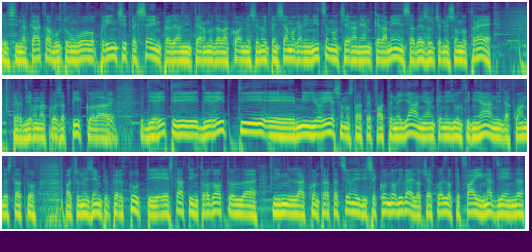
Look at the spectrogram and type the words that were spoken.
Il sindacato ha avuto un ruolo principe sempre all'interno della Cogne. Se noi pensiamo che all'inizio non c'era neanche la mensa, adesso ce ne sono tre, per dire una cosa piccola. Sì. Diritti, diritti e migliorie sono state fatte negli anni, anche negli ultimi anni, da quando è stato, faccio un esempio per tutti, è stato introdotto il, la contrattazione di secondo livello, cioè quello che fai in azienda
